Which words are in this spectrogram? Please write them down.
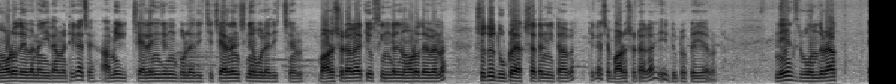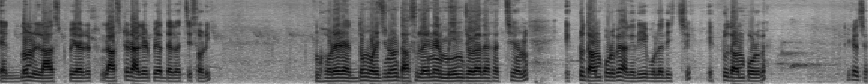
নড়ও দেবে না এই দামে, ঠিক আছে? আমি চ্যালেঞ্জিং বলে দিচ্ছি চ্যালেঞ্জ নিয়ে বলে দিচ্ছি আমি। বারোশো টাকায় কেউ সিঙ্গেল নড়ও দেবে না, শুধু দুটো একসাথে নিতে হবে, ঠিক আছে? বারোশো টাকায় এই দুটো পেয়ে যাবেন। নেক্সট বন্ধুরা, একদম লাস্ট পেয়ার লাস্টের আগের পেয়ার দেখাচ্ছি সরি ঘরের একদম অরিজিনাল দাসু লাইনের মেন জোড়া দেখাচ্ছি আমি। একটু দাম পড়বে, আগে দিয়ে বলে দিচ্ছি, একটু দাম পড়বে, ঠিক আছে?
